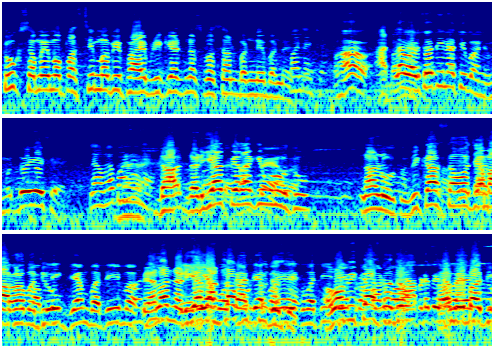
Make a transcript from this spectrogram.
ટૂંક સમયમાં પશ્ચિમમાં બી ફાયર બ્રિગેડના સ્મશાન બંને બને બને છે. હા આટલા વર્ષોથી નથી બન્યું. મુદ્દો એ છે. એટલે હવે બને ને ડા- નડિયાદ પહેલા કેવું હતું? નાનું હતું. વિકાસ થવો જેમ આગળ વધ્યું. જેમ બધી પહેલા નડિયાદ આટલા પૂરતું જતું. હવે વિકાસ વધ્યો આપણે બાજુ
